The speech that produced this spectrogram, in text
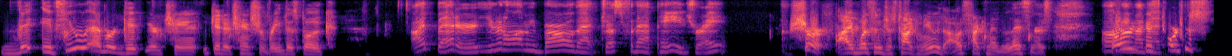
If you ever get your chance get a chance to read this book, I better. You're gonna let me borrow that just for that page, right? Sure. I wasn't just talking to you though; I was talking to the listeners. Oh, okay, or just or just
